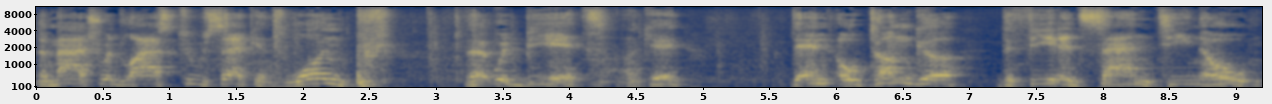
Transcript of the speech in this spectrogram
The match would last two seconds. One, that would be it, okay? Then Otunga defeated Santino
